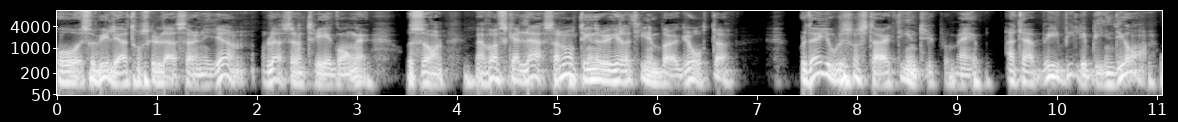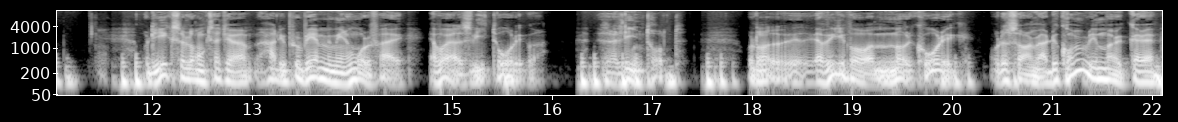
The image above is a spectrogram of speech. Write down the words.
Och så ville jag att hon skulle läsa den igen. Hon läste den tre gånger. Och så sa hon, men varför ska jag läsa någonting när du hela tiden börjar gråta? Och det där gjorde så starkt intryck på mig att jag ville bli indian. Och det gick så långt att jag hade problem med min hårfärg. Jag var alldeles vithårig. Va? Lintott. Och då, jag ville vara mörkhårig. Och då sa de, ja, du kommer bli mörkare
